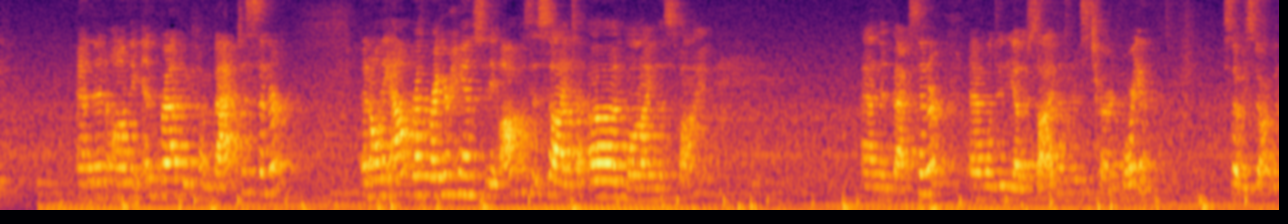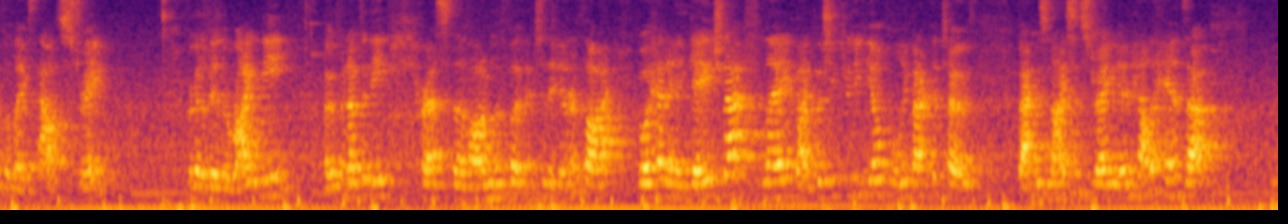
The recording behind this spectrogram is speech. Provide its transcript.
And then on the in-breath, we come back to center. And on the out breath, bring your hands to the opposite side to unwind the spine. And then back center, and we'll do the other side. I'm going to turn for you. So we start with the legs out straight. We're going to bend the right knee, open up the knee, press the bottom of the foot into the inner thigh. Go ahead and engage that leg by pushing through the heel, pulling back the toes. Back is nice and straight. Inhale the hands up.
